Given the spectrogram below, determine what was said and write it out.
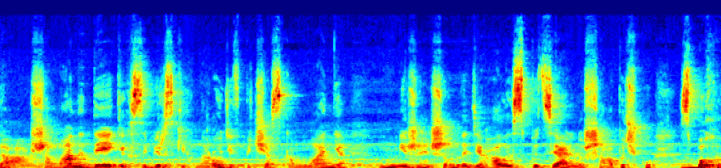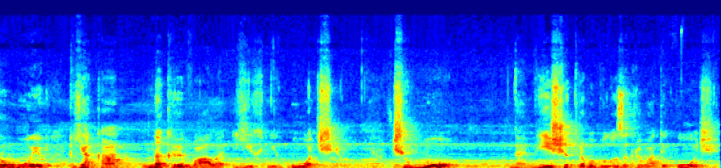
Да, шамани деяких сибірських народів під час камлання, між іншим, надягали спеціальну шапочку з бахромою, яка накривала їхні очі. Чому? Навіщо треба було закривати очі?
